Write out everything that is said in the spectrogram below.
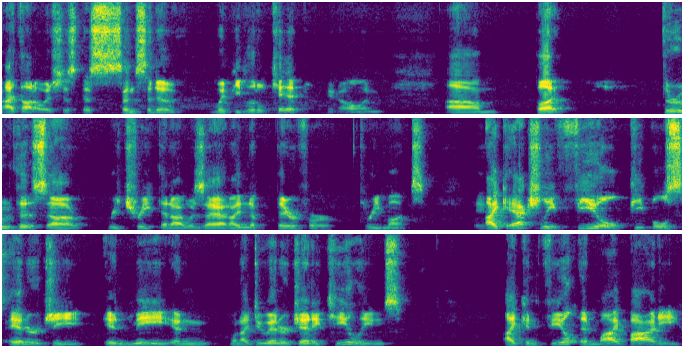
I thought I was just this sensitive, wimpy little kid you know, and um, but through this uh, retreat that I was at, I ended up there for three months. I actually feel people's energy in me, and when I do energetic healings, I can feel in my body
